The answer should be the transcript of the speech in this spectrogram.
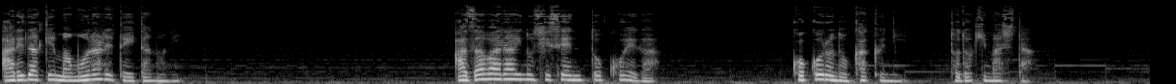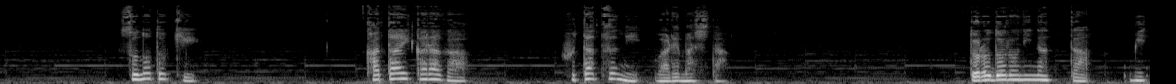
あれだけ守られていたのに。嘲笑いの視線と声が心の核に届きました。その時、硬い殻が二つに割れました。ドロドロになったみっ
